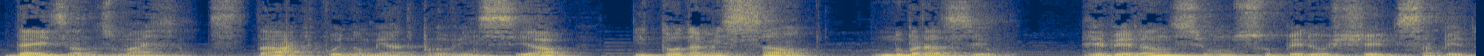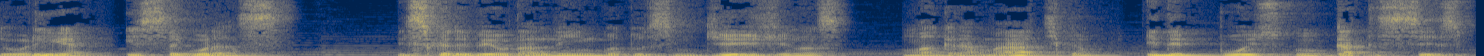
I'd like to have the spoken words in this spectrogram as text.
Dez anos mais tarde, foi nomeado provincial de toda a missão no Brasil, revelando-se um superior cheio de sabedoria e segurança. Escreveu na língua dos indígenas uma gramática e depois um catecismo.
